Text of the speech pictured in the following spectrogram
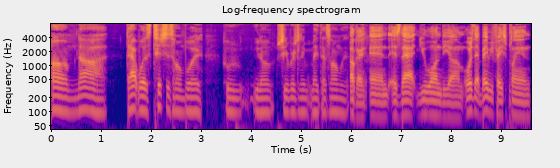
Um, nah, that was Tish's homeboy who you know she originally made that song with. Okay, and is that you on the um, or is that Babyface playing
